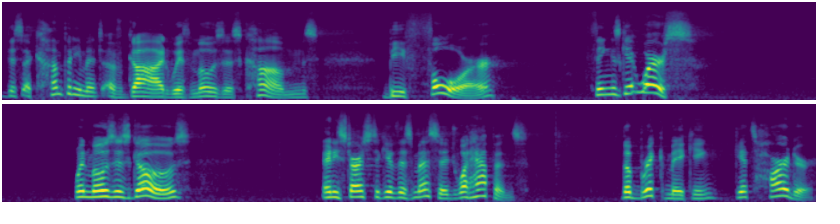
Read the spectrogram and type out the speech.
this accompaniment of God with Moses comes before things get worse. When Moses goes and he starts to give this message, what happens? The brick making gets harder.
